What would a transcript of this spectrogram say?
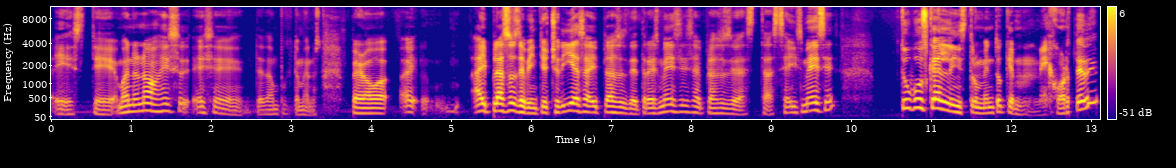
Este, bueno, no, ese, ese te da un poquito menos. Pero hay, plazos de 28 días, hay plazos de 3 meses, hay plazos de hasta 6 meses. Tú busca el instrumento que mejor te dé.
